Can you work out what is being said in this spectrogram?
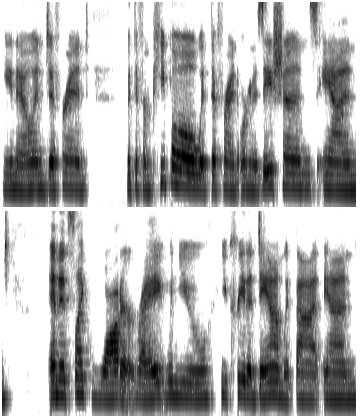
you know and different with different people with different organizations and and it's like water right? When you you create a dam with that and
